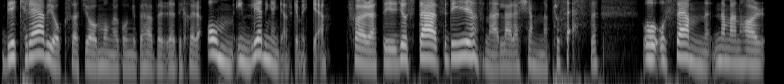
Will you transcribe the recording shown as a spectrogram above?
det kräver ju också att jag många gånger behöver redigera om inledningen ganska mycket. För att det är just där, för det är en sån här lära känna process. Och, och sen när man har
